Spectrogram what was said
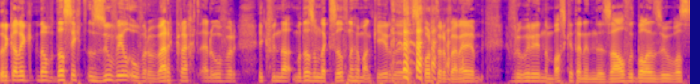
Daar kan ik, dat, dat zegt zoveel over werkkracht en over... Ik vind dat, maar dat is omdat ik zelf een gemankeerde sporter ben. Hè. Vroeger in de basket en in de zaalvoetbal en zo was,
